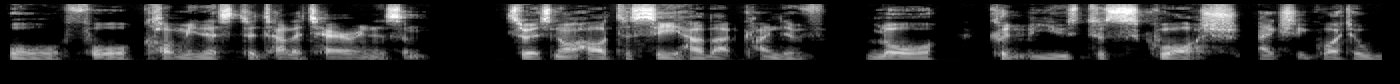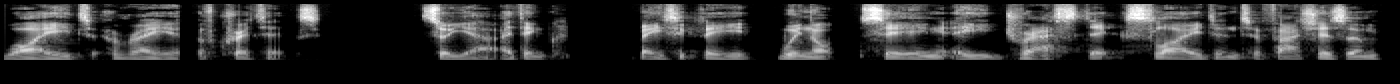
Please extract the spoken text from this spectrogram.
or for communist totalitarianism. So it's not hard to see how that kind of law could be used to squash actually quite a wide array of critics. So yeah, I think basically we're not seeing a drastic slide into fascism,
